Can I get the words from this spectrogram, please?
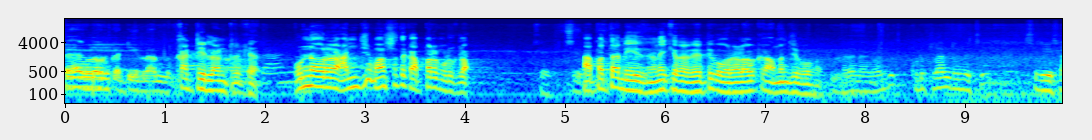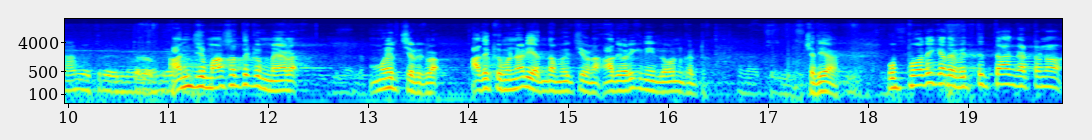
பேங்க் லோன் கட்டிடலாம்னு. கட்டிடலான்ட்டு இருக்கேன் இன்னும் ஒரு அஞ்சு மாதத்துக்கு அப்புறம் கொடுக்கலாம். சரி சரி. அப்போ தான் நீ நினைக்கிற ரேட்டுக்கு ஓரளவுக்கு அமைஞ்சு போகும். அதை நாங்கள் வந்து கொடுக்கலான்னு இருந்துச்சு. சரி சாமி உத்தரவு என்ன அஞ்சு மாதத்துக்கு மேலே முயற்சி எடுக்கலாம். அதுக்கு முன்னாடி எந்த முயற்சி வேணாம். அது வரைக்கும் நீ லோன் கட்டு. சரியா? இப்போதைக்கு அதை விற்று தான் கட்டணும்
